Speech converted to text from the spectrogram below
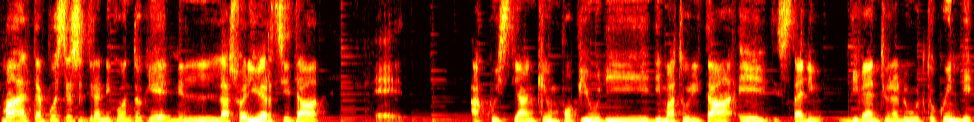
ma al tempo stesso ti rendi conto che nella sua diversità eh, acquisti anche un po' più di, di maturità e stai, diventi un adulto. Quindi,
